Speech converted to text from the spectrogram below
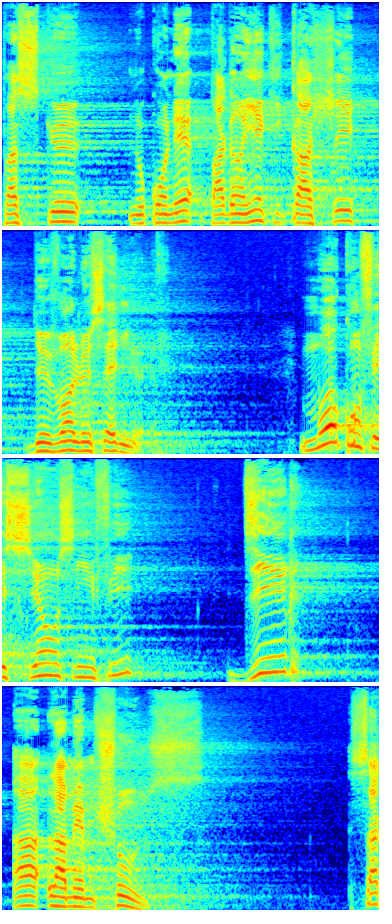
Parce que nous connaissons pas rien qui caché devant le Seigneur. Mot confession signifie dire à la même chose. Ça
